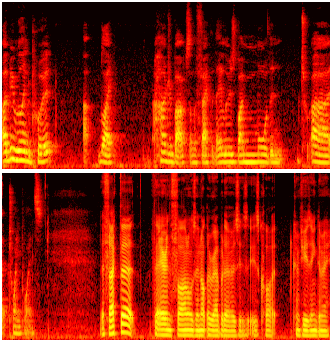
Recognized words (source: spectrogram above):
I'd be willing to put uh, like hundred bucks on the fact that they lose by more than tw- uh, twenty points. the fact that they're in the finals and not the Rabbitohs is is quite confusing to me.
